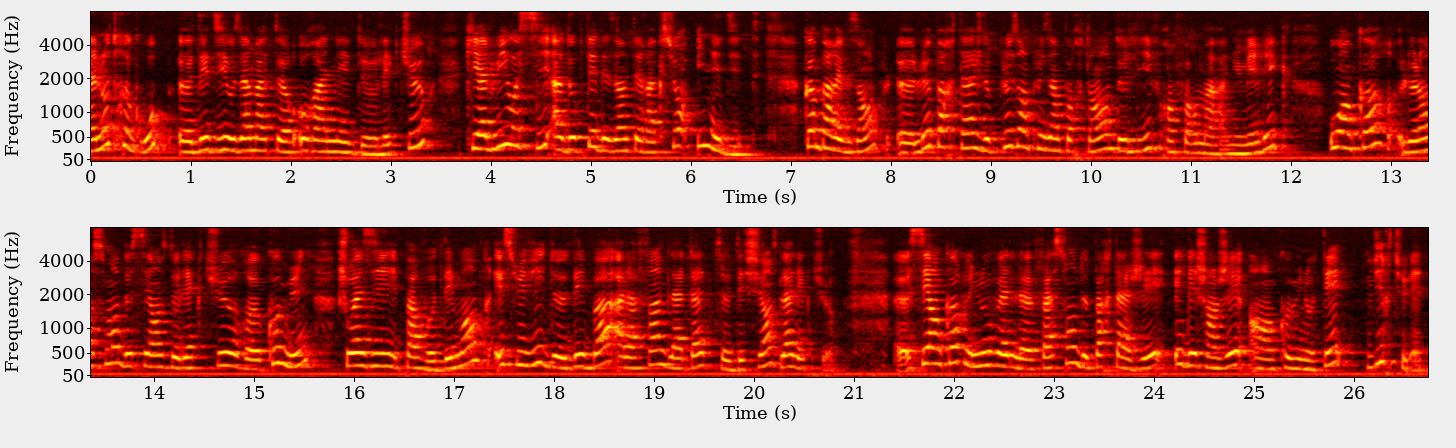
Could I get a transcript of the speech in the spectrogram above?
un autre groupe euh, dédié aux amateurs oranais de lecture qui a lui aussi adopté des interactions inédites, comme par exemple le partage de plus en plus important de livres en format numérique ou encore le lancement de séances de lecture communes choisies par vos membres et suivies de débats à la fin de la date d'échéance de la lecture. Euh, c'est encore une nouvelle façon de partager et d'échanger en communauté virtuelle.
